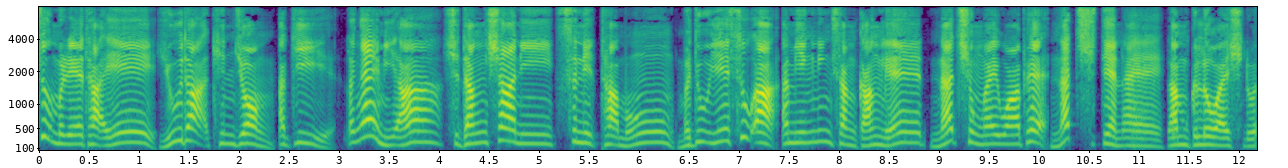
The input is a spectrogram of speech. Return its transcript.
สุมเรทาเอยูดาคินจองอากีละง่ายมีอาชดังชานีสนิทธามุงมาดูเยซูอะอมิงนิ่งสังกังเลนัดชงไอวาเพนัดเตียนไอลำกลัวไอชดเว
